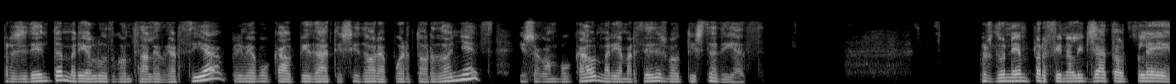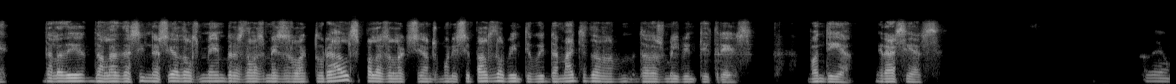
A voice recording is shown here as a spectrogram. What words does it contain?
presidenta Maria Luz González García, primer vocal Piedat Isidora Puerto Ordóñez i segon vocal Maria Mercedes Bautista Díaz. Doncs donem per finalitzat el ple de la, de la designació dels membres de les meses electorals per a les eleccions municipals del 28 de maig de, de 2023. Bon dia. Gràcies. Adéu.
